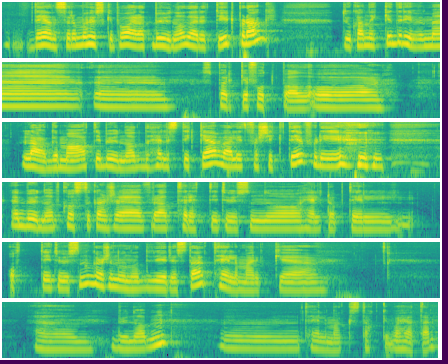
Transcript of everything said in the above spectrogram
Det eneste dere må huske på, er at bunad er et dyrt plagg. Du kan ikke drive med øh, sparke fotball og lage mat i bunad, helst ikke. Vær litt forsiktig, fordi en bunad koster kanskje fra 30 000 og helt opp til 80 000, kanskje noen av de dyreste. Telemark-bunaden. Uh, uh, Telemarkstakke, hva heter den?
